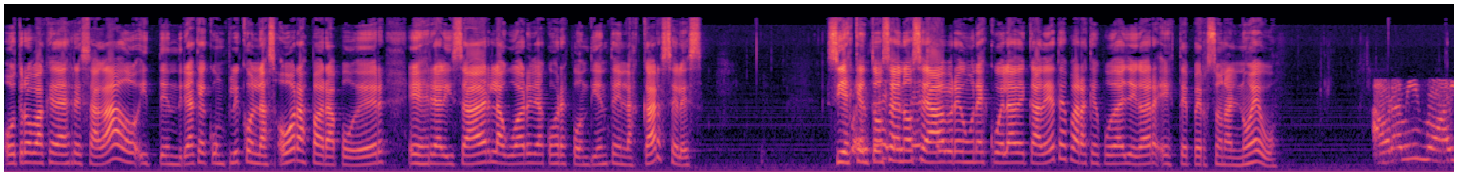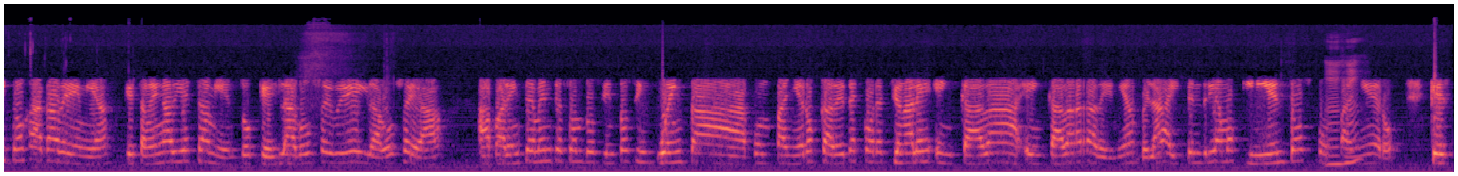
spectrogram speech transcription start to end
otro va a quedar rezagado y tendría que cumplir con las horas para poder eh, realizar la guardia correspondiente en las cárceles. Si es que entonces no se abre una escuela de cadetes para que pueda llegar este personal nuevo. Ahora mismo hay dos academias que están en adiestramiento, que es la 12B y la 12A aparentemente son 250 compañeros cadetes correccionales en cada en cada academia, ¿verdad? Ahí tendríamos 500 compañeros que,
